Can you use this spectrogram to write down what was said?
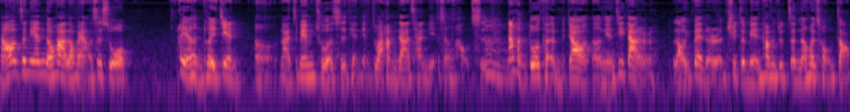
然后这边的话，老板娘是说。他也很推荐，呃，来这边除了吃甜点之外，他们家的餐点也是很好吃。嗯，那很多可能比较呃年纪大的老一辈的人去这边，他们就真的会从早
